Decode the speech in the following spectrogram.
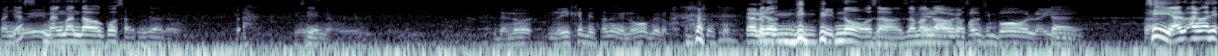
¿Man, bueno. Me han mandado cosas, o sea. Qué Sí. buena, no, lo dije pensando que no, pero. Claro, Pero un dick pic no, o sea, se ha mandado Pero cosas. sin polo ahí. Claro. Sí, algo, algo así.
